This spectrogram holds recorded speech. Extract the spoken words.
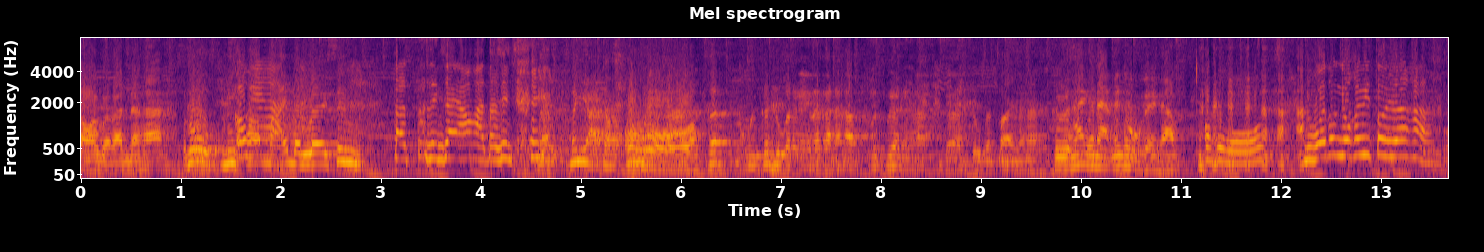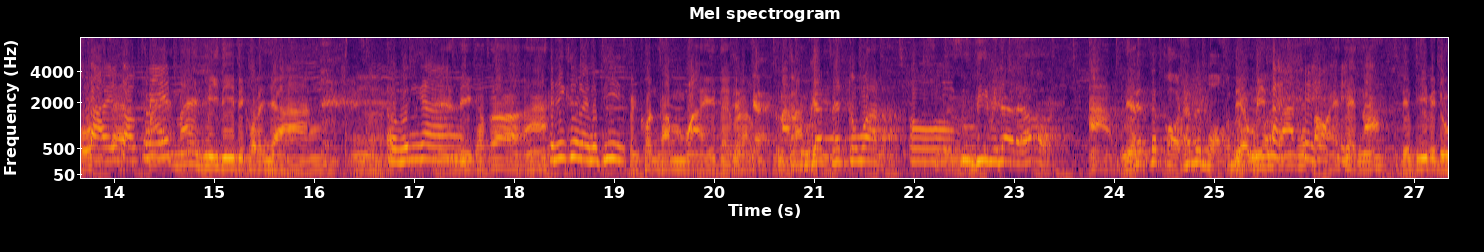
นอนกว่ากันนะฮะรูปมีโอคเความหมายค่ะ หมดเลยซึ่ง ตัดตัดสินใจเอาค่ะตัดสินใจ ไม่อยากจะโอ้โหก็คุณก็ดูกันเองแล้วกันนะครับเพื่อนๆนะฮะก็ดูกันไปนะฮะคือให้คะแนนไม่ถูกเลยครับโอ้โห หนูว่าต้องยกให้พี่ตุ้ยแล้วค่ะสายสองกไม่รีดไม่มีดีเป็นคนละอย่างนี่ขอบคุณค่ะนี่นี่เขาก็ฮะอันนี้คืออะไรนะพี่ เป็นคนทำไวแต่ว่าน่ารักดูแค่เพชรก็วาดอ๋อ สู้พี่ไม่ได้แล้วอะเดี๋ยวเพชรซะก่อนถ้าไม่บอกก็ไรู้เดี๋ยวมิ้นท์วาดให้ต่อให้เสร็จนะ เดี๋ยวพี่ไปดู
